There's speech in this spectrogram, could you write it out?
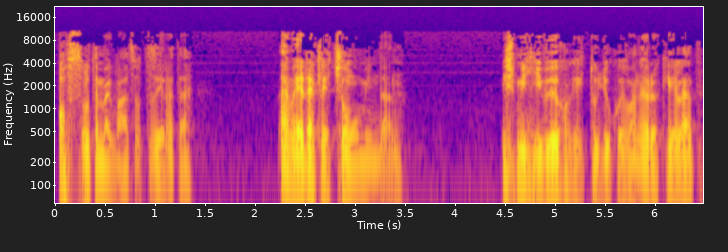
abszolút megváltozott az élete. Nem érdekli egy csomó minden. És mi hívők, akik tudjuk, hogy van örök élet,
